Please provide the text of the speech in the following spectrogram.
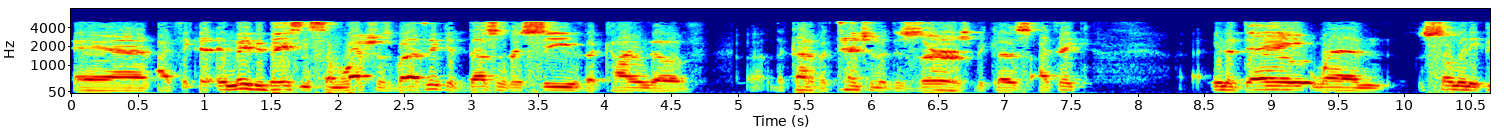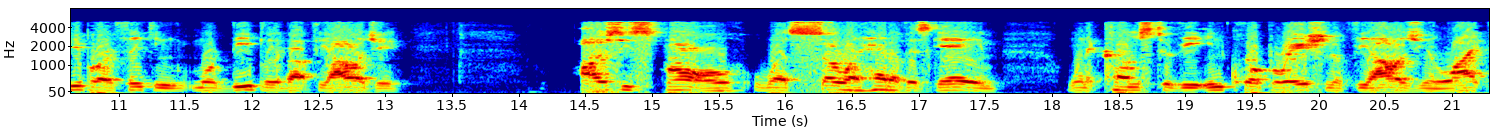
and I think it, it may be based in some lectures, but I think it doesn't receive the kind of uh, the kind of attention it deserves because I think in a day when so many people are thinking more deeply about theology, R.C. Sproul was so ahead of his game when it comes to the incorporation of theology in life.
